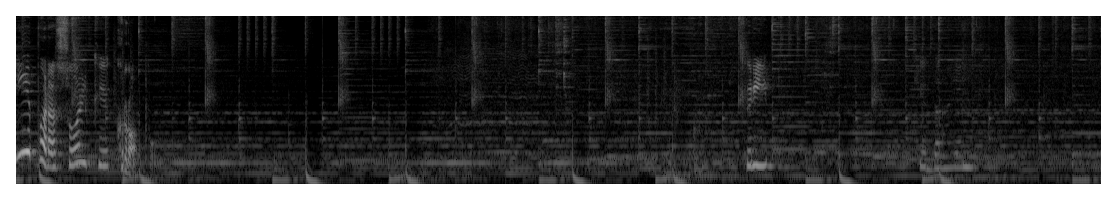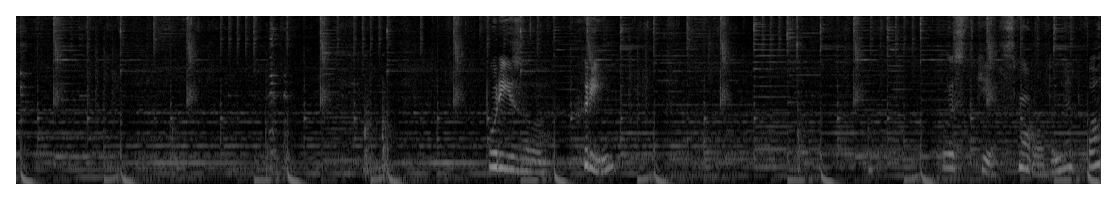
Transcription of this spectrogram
і парасольки кропу. Кріп кидаємо. Порізала хрінь. Листки смородини два,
